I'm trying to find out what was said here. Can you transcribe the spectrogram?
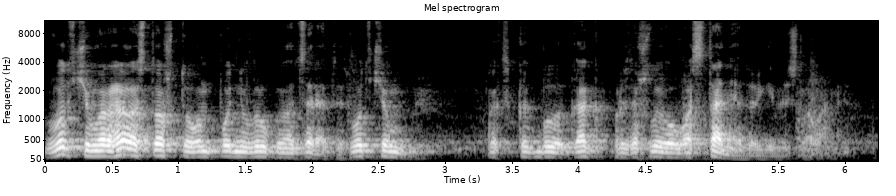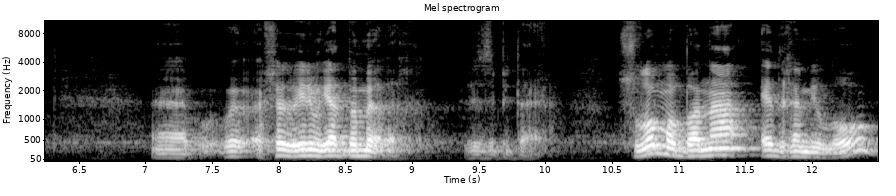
вот в чем выражалось то, что он поднял руку на царя. То есть вот в чем, как, как, было, как произошло его восстание, другими словами. Э, ашер грим яд бемелех, здесь запятая. Шломо бана эдгамило,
